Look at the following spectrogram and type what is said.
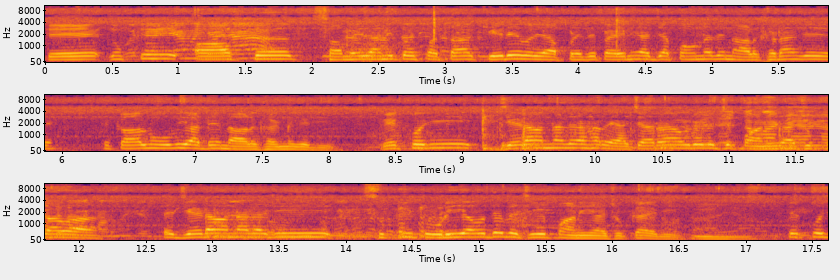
ਤੇ ਕਿਉਂਕਿ ਆਫਤ ਸਮੇਂ ਦਾ ਨਹੀਂ ਤੋਂ ਪਤਾ ਕਿਹੜੇ ਵੇਲੇ ਆਪਣੇ ਤੇ ਪਏ ਨਹੀਂ ਅੱਜ ਆਪਾਂ ਉਹਨਾਂ ਦੇ ਨਾਲ ਖੜਾਂਗੇ ਤੇ ਕੱਲ ਨੂੰ ਉਹ ਵੀ ਸਾਡੇ ਨਾਲ ਖੜਨਗੇ ਜੀ। ਵੇਖੋ ਜੀ ਜਿਹੜਾ ਉਹਨਾਂ ਦਾ ਹਰਿਆ ਚਾਰਾ ਉਹਦੇ ਵਿੱਚ ਪਾਣੀ ਆ ਚੁੱਕਾ ਵਾ ਤੇ ਜਿਹੜਾ ਉਹਨਾਂ ਦਾ ਜੀ ਸੁੱਕੀ ਤੂੜੀ ਆ ਉਹਦੇ ਵਿੱਚ ਵੀ ਪਾਣੀ ਆ ਚੁੱਕਾ ਹੈ ਜੀ। ਤੇ ਕੁਝ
